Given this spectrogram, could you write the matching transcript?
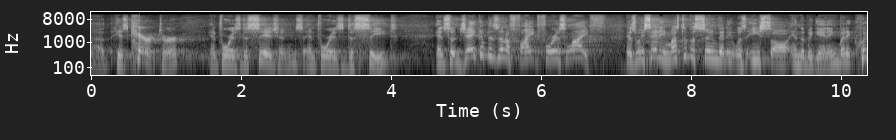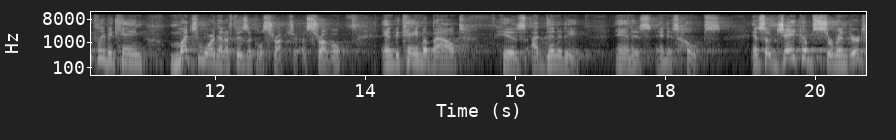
uh, his character and for his decisions and for his deceit. And so Jacob is in a fight for his life. As we said, he must have assumed that it was Esau in the beginning, but it quickly became much more than a physical structure, a struggle and became about his identity and his, and his hopes. And so Jacob surrendered.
